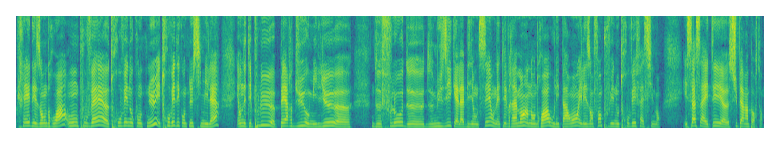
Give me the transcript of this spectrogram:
créait des endroits où on pouvait trouver nos contenus et trouver des contenus similaires et on n'était plus perdu au milieu de flots de, musique à la Beyoncé. On était vraiment un endroit où les parents et les enfants pouvaient nous trouver facilement. Et ça, ça a été super important.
